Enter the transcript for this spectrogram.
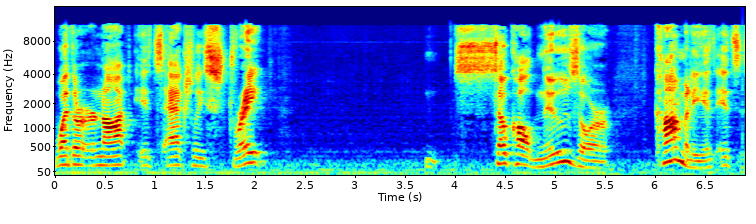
whether or not it's actually straight so-called news or comedy. It, it's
